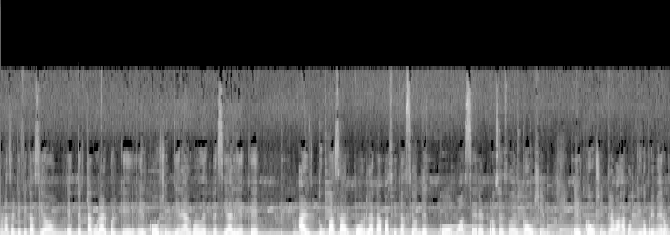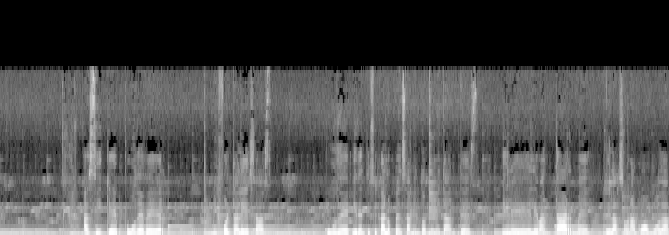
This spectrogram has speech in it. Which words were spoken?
una certificación espectacular porque el coaching tiene algo de especial y es que al tú pasar por la capacitación de cómo hacer el proceso del coaching, el coaching trabaja contigo primero. Así que pude ver mis fortalezas, pude identificar los pensamientos limitantes y levantarme de la zona cómoda,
